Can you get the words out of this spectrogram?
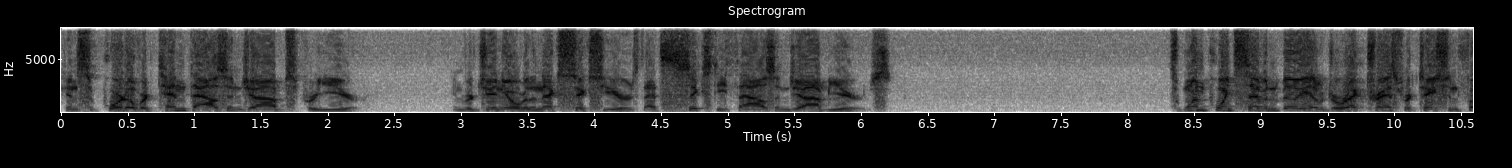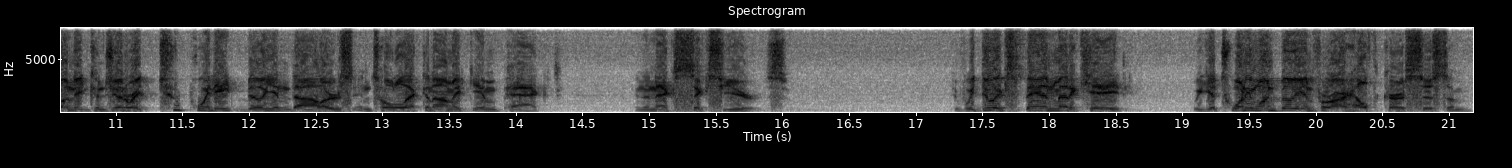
can support over 10,000 jobs per year in Virginia over the next six years. That's 60,000 job years. It's 1.7 billion of direct transportation funding can generate 2.8 billion dollars in total economic impact in the next six years. If we do expand Medicaid, we get 21 billion for our healthcare system,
